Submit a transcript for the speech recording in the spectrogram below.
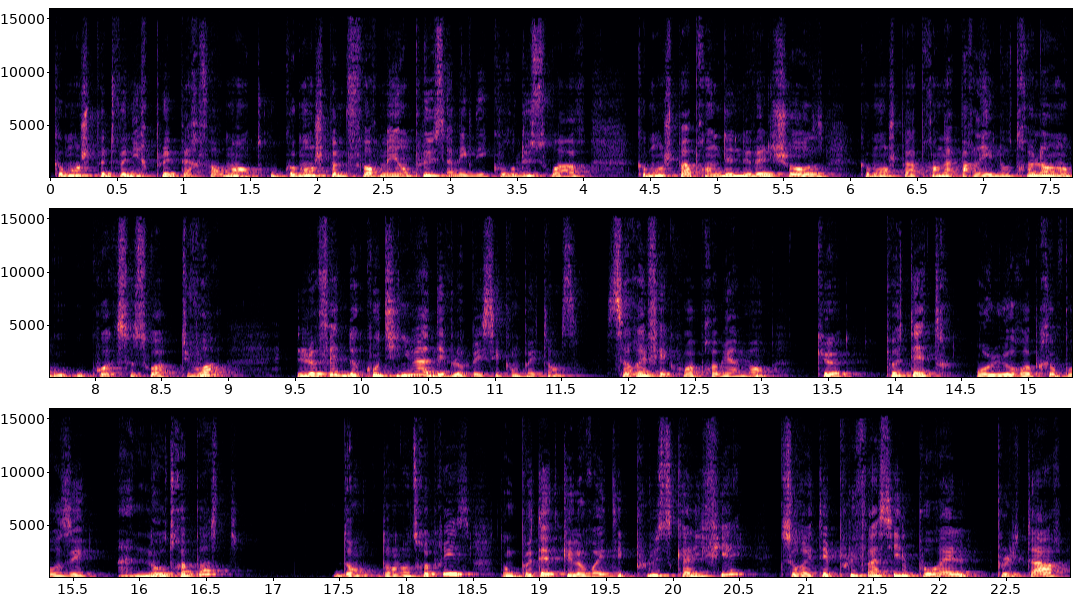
Comment je peux devenir plus performante? Ou comment je peux me former en plus avec des cours du soir? Comment je peux apprendre de nouvelles choses? Comment je peux apprendre à parler une autre langue? Ou, quoi que ce soit? Tu vois? Le fait de continuer à développer ses compétences, ça aurait fait quoi Premièrement, que peut-être on lui aurait proposé un autre poste dans, dans l'entreprise. Donc peut-être qu'elle aurait été plus qualifiée, que ça aurait été plus facile pour elle plus tard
